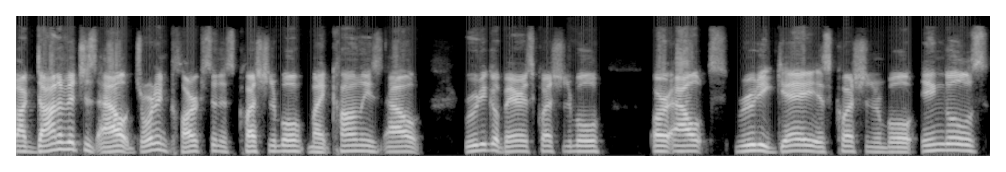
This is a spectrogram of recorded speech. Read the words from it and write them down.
Bogdanovic is out. Jordan Clarkson is questionable. Mike Conley's out. Rudy Gobert is questionable. are out. Rudy Gay is questionable. Ingles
